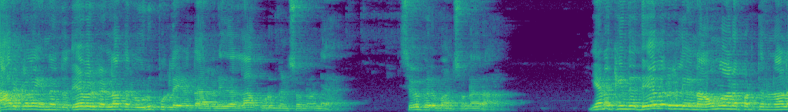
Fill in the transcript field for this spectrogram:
யாருக்கெல்லாம் என்ன இந்த தேவர்கள்லாம் தன் உறுப்புகளை இழந்தார்கள் இதெல்லாம் கொடுங்கன்னு சொன்னோன்னே சிவபெருமான் சொன்னாரா? எனக்கு இந்த தேவர்கள் என்னை அவமானப்படுத்தினால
